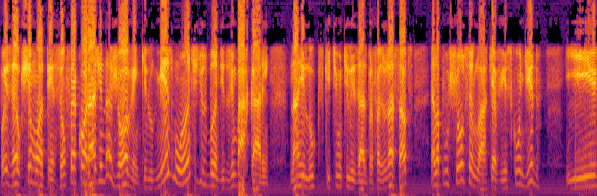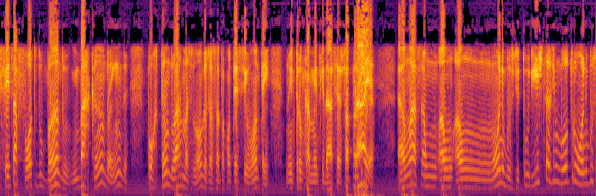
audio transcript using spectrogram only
Pois é, o que chamou a atenção foi a coragem da jovem, que mesmo antes de os bandidos embarcarem na Hilux que tinham utilizado para fazer os assaltos, ela puxou o celular que havia escondido e fez a foto do bando embarcando ainda, portando armas longas. O assalto aconteceu ontem no entroncamento que dá acesso à praia. A, uma, a, um, a, um, a um ônibus de turistas e um outro ônibus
